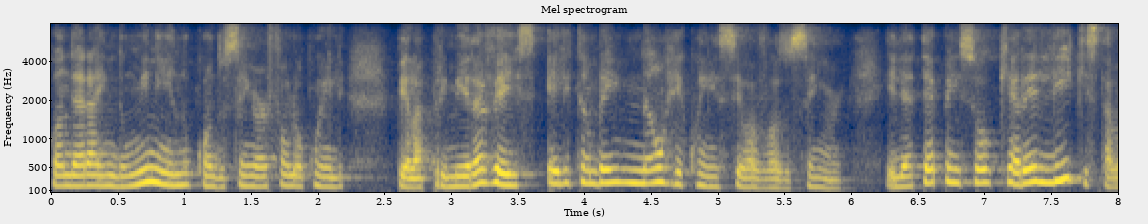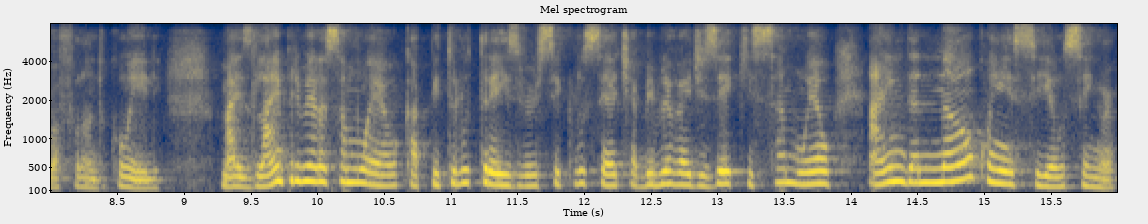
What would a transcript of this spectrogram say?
quando era ainda um menino, quando o Senhor falou com ele pela primeira vez, ele também não reconheceu a voz do Senhor. Ele até pensou que era Eli que estava falando com ele. Mas lá em 1 Samuel, capítulo 3, versículo 7, a Bíblia vai dizer que Samuel ainda não conhecia o Senhor.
